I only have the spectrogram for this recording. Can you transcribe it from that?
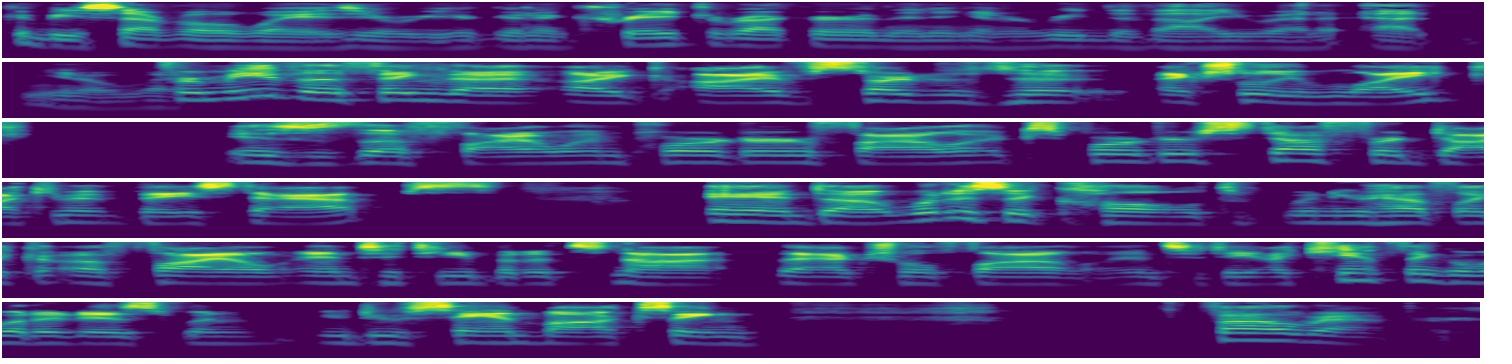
could be several ways. You're you're gonna create the record and then you're gonna read the value at at you know what For me, the thing that like I've started to actually like is the file importer, file exporter stuff for document based apps. And uh, what is it called when you have like a file entity, but it's not the actual file entity? I can't think of what it is when you do sandboxing file wrapper.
